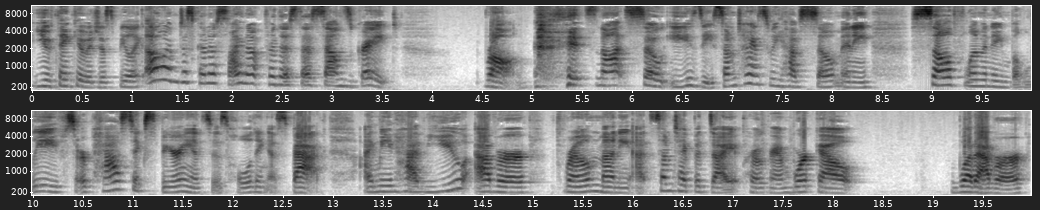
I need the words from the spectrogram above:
you think it would just be like, oh, I'm just going to sign up for this. That sounds great. Wrong. it's not so easy. Sometimes we have so many self limiting beliefs or past experiences holding us back. I mean, have you ever thrown money at some type of diet program, workout, whatever.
